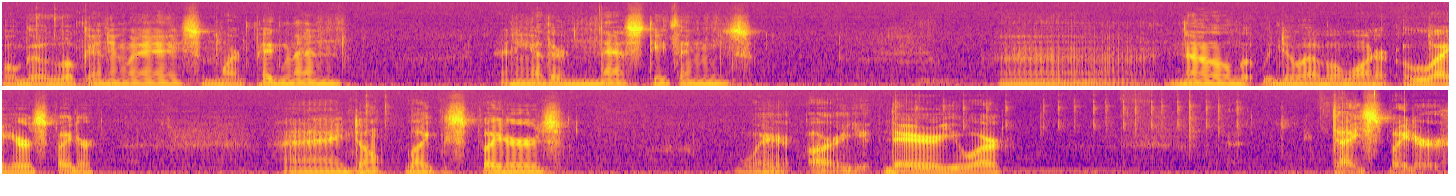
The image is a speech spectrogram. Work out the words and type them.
we'll go look anyway. Some more pigmen. Any other nasty things? Uh, no, but we do have a water. Oh, I hear a spider. I don't like spiders. Where are you? There you are. Die spider.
